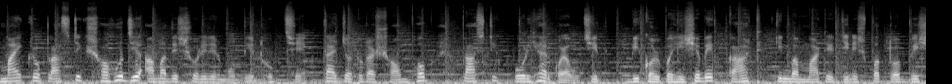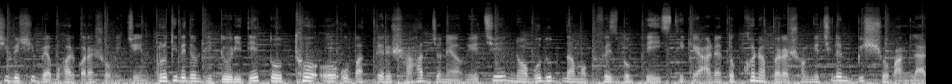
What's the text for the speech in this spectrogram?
মাইক্রোপ্লাস্টিক সহজে আমাদের শরীরের মধ্যে ঢুকছে। তাই যতটা সম্ভব প্লাস্টিক পরিহার করা উচিত। বিকল্প হিসেবে কাঠ কিংবা মাটির জিনিসপত্র বেশি বেশি ব্যবহার করা সমীচীন। প্রতিবেদনটি তৈরিতে তথ্য ও উপাত্তের সাহায্য নেওয়া হয়েছে নবদূত নামক ফেসবুক পেজ থেকে। আর এতক্ষণ আপনারা সঙ্গে ছিলেন বিশ্ব বাংলার।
